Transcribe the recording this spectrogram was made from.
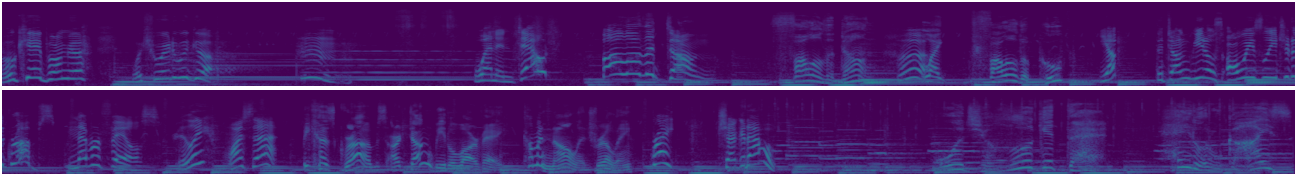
Okay, Bunga. Which way do we go? Hmm. When in doubt, follow the dung. Follow the dung? Huh. Like, follow the poop? Yep. The dung beetles always lead you to grubs. Never fails. Really? Why's that? Because grubs are dung beetle larvae. Common knowledge, really. Right. Check it out. Would you look at that? Hey, little guys.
